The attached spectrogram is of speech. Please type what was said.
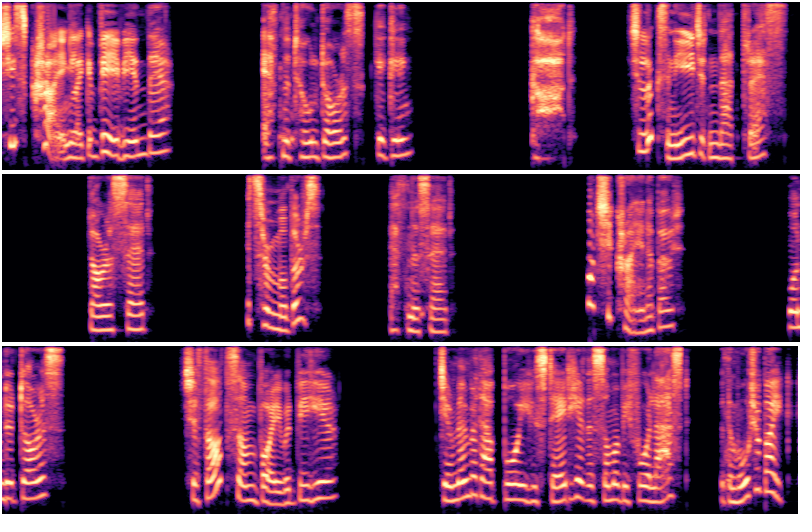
She's crying like a baby in there, Ethna told Doris, giggling. God, she looks an idiot in that dress, Doris said. It's her mother's, Ethna said. What's she crying about? wondered Doris. She thought some boy would be here. Do you remember that boy who stayed here the summer before last with a motorbike?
